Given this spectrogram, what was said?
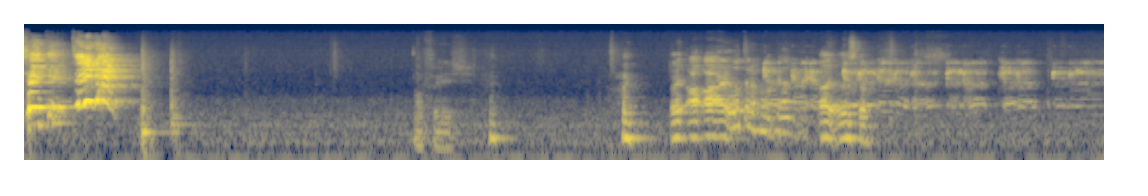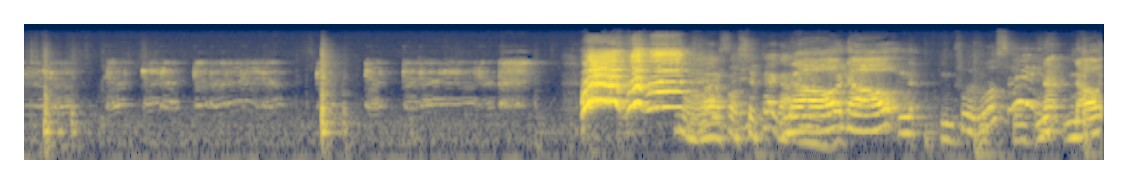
Take it, take it! No fish. all right, all right. All right, let's go. Você pegar. No, no, n- Foi você. no, no,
